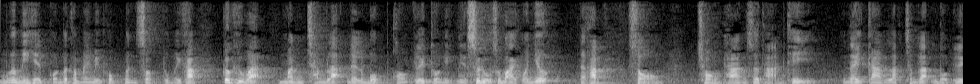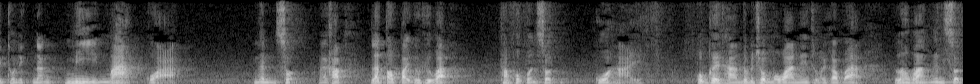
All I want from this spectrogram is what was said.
มันก็มีเหตุผลว่าทำไมไม่พกเงินสดถูกไหมครับ ก็คือว่ามันชำระในระบบของอิเล็กทรอนิกส์เนี่ยสะดวกสบายกว่าเยอะนะครับสองช่องทางสถานที่ในการรับชำระระบบอิเล็กทรอนิกส์นั้นมีมากกว่าเงินสดนะครับ และต่อไปก็คือว่าถ้าพกเงินสดกลัวหาย ผมเคยถามท่านผู้ชมเมื่อวานนี้ถูกไหมครับว่า ระหว่างเงินสด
